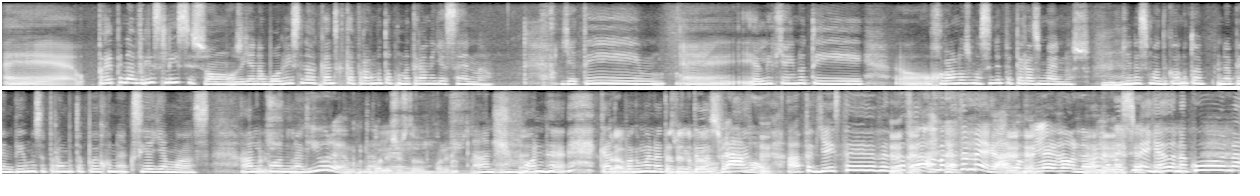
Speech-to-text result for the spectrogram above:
Ε, πρέπει να βρεις λύσεις όμως για να μπορείς να κάνεις και τα πράγματα που μετράνε για σένα. Γιατί ε, η αλήθεια είναι ότι ε, ο χρόνος μας είναι πεπερασμένος και είναι σημαντικό να, το, να επενδύουμε σε πράγματα που έχουν αξία για μας. Αν Πολύ λοιπόν, σωστά. να- Τι ωραία που τα Πολύ λέει. σωστό. Πολύ σωστό. αν λοιπόν ε, κάτι Μπράβο. μπορούμε να το Πες με ένα μπράβο. γλιτώσουμε. Μπράβο. Α, παιδιά, είστε εδώ, θα έρχομαι κάθε μέρα. Άκου, μιλέ εδώ να. Ναι, συνέχεια εδώ να ακούω να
